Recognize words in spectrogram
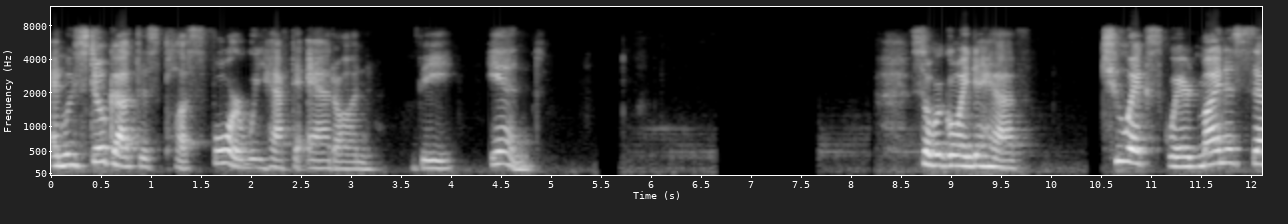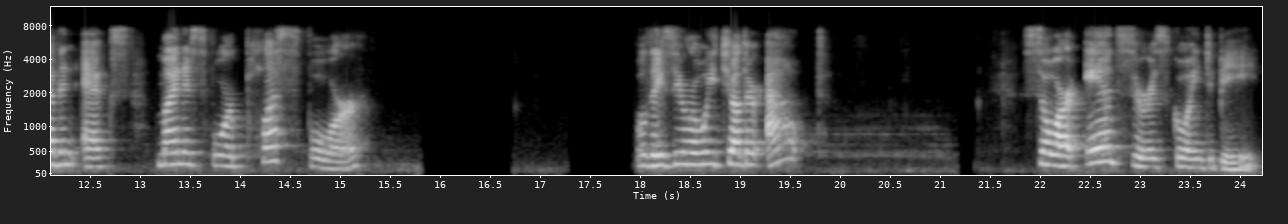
And we've still got this plus 4 we have to add on the end. So we're going to have 2x squared minus 7x minus 4 plus 4. Well, they zero each other out. So our answer is going to be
